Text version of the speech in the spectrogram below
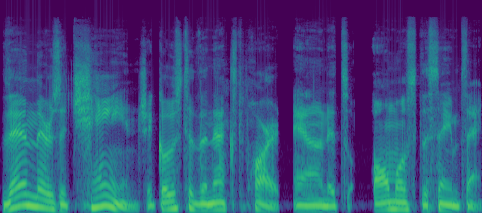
Then there's a change. It goes to the next part, and it's almost the same thing.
